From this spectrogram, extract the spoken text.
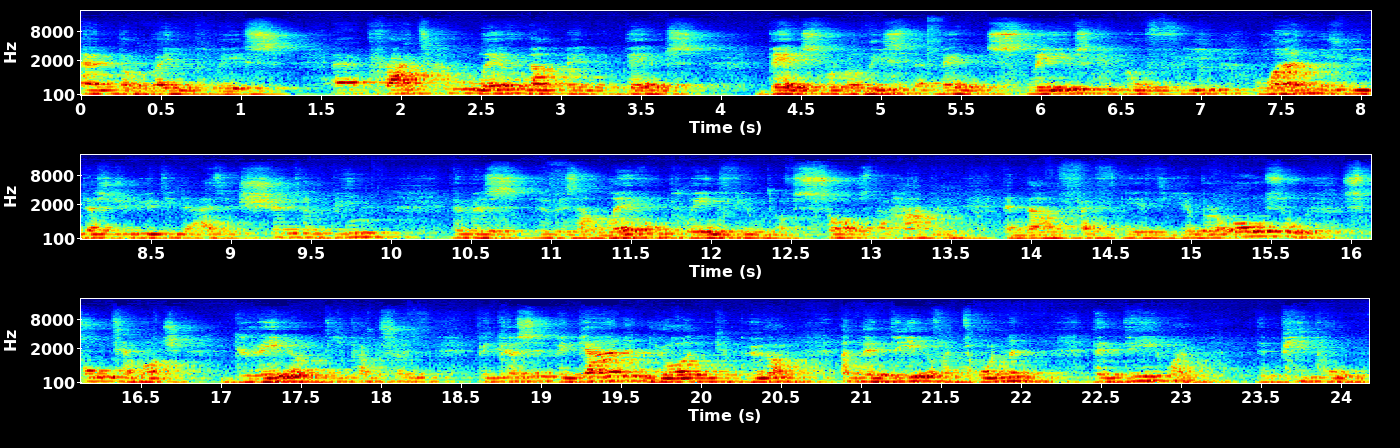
in the right place. At a practical level, that meant debts Debts were released, that meant that slaves could go free, land was redistributed as it should have been. There was, there was a level playing field of sorts that happened in that 50th year, but it also spoke to a much greater, deeper truth because it began in Yom Kippur and the Day of Atonement, the day where the people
